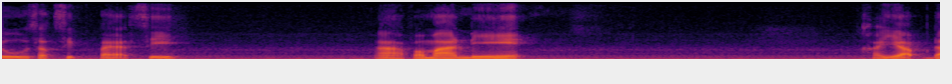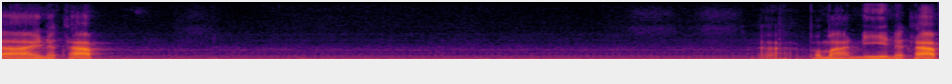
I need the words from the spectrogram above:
ดูสัก 18สิอ่า ประมาณนี้ ขยับได้นะครับ ประมาณนี้นะครับ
